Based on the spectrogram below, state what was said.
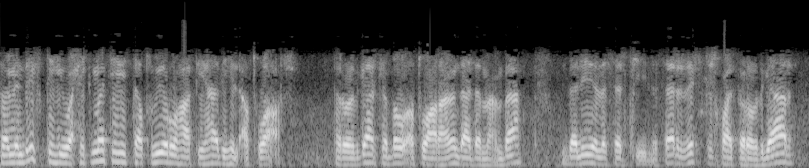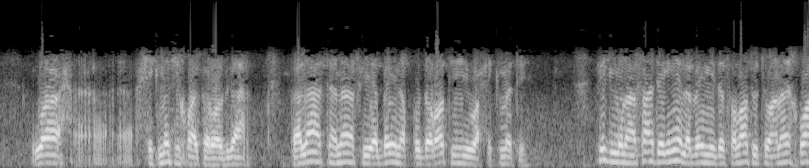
فمن رفقه وحكمته تطويرها في هذه الأطوار. پەرۆردگار کە بەو ئەتوارانەدا دەمان بە دلیل لەسەر چی؟ لەسەر ڕفقی خوای پەرۆردگار وحكمة خواهي فرودقار فلا تنافي بين قدرته وحكمته. هیچ منافاتێک نییە لە بینی دەسەڵات و توانای خوا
